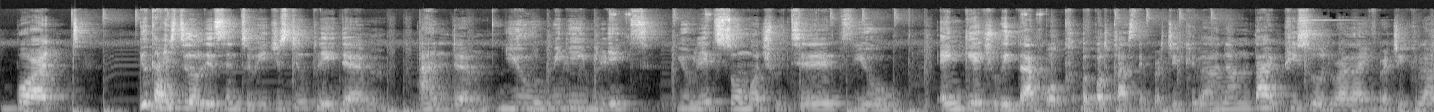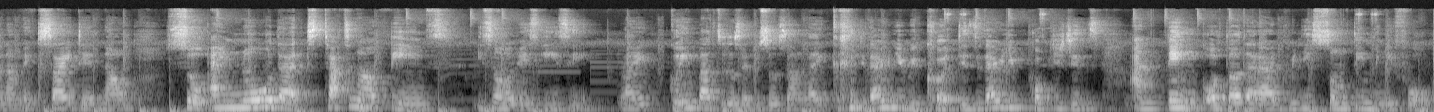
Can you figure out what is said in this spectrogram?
But you guys still listen to it, you still play them, and um, you really relate. You relate so much with it. You engage with that podcast in particular, and um, that episode rather in particular, and I'm excited now. So I know that starting out things is not always easy. Like going back to those episodes, I'm like, did I really record this? Did I really publish this? And think or thought that I'd release something meaningful.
